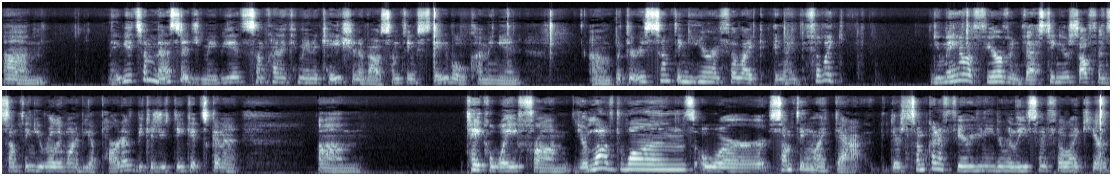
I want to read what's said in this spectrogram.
Um, maybe it's a message. Maybe it's some kind of communication about something stable coming in. Um, but there is something here I feel like, and I feel like you may have a fear of investing yourself in something you really want to be a part of because you think it's going to um, take away from your loved ones or something like that there's some kind of fear you need to release, I feel like here,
